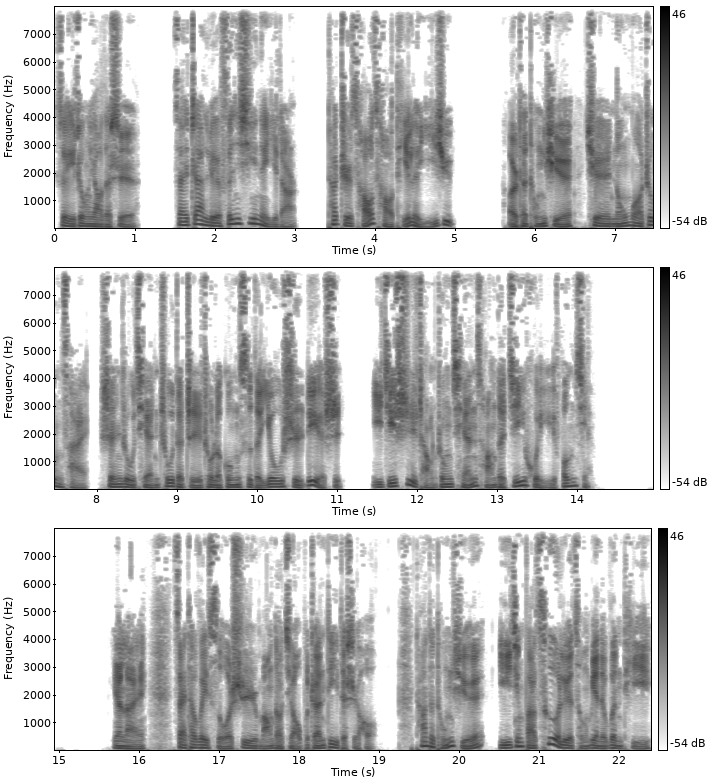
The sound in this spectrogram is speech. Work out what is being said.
最重要的是，在战略分析那一栏，他只草草提了一句，而他同学却浓墨重彩、深入浅出地指出了公司的优势劣势，以及市场中潜藏的机会与风险。原来，在他为琐事忙到脚不沾地的时候，他的同学已经把策略层面的问题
